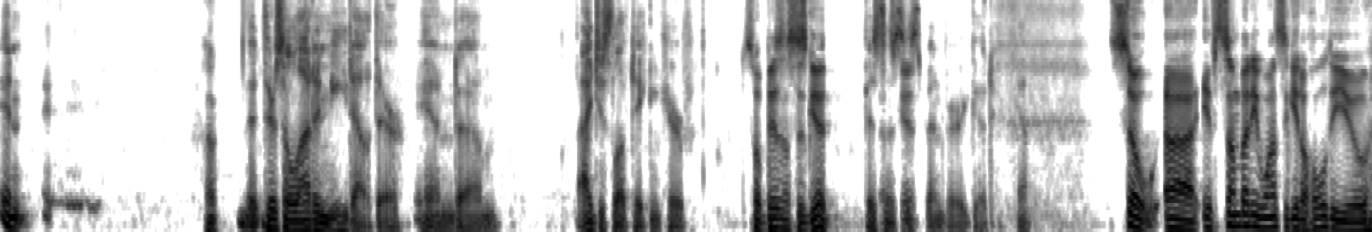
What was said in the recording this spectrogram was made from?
And Huh. th- there's a lot of need out there, and um, I just love taking care of So business is good. business. good. Has been very good. Yeah. So, uh, if somebody wants to get a hold of you,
